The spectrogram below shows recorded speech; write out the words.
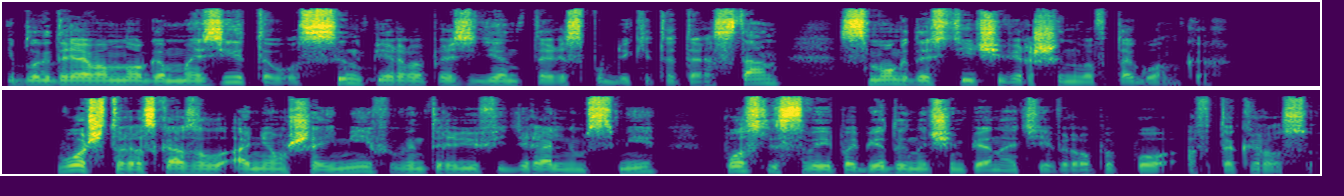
и благодаря во многом Мазитову сын первого президента Республики Татарстан смог достичь вершин в автогонках. Вот что рассказывал о нем Шаймиев в интервью федеральным СМИ после своей победы на чемпионате Европы по автокроссу.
